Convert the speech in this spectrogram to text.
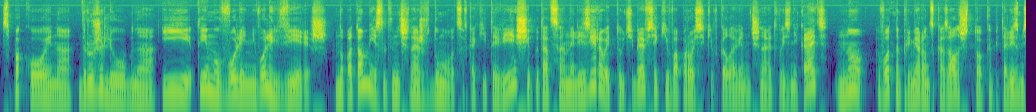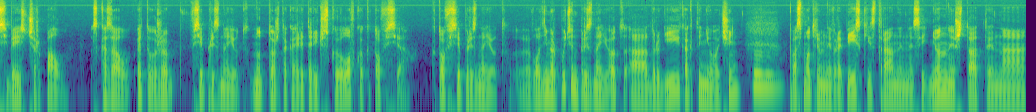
спокойно, дружелюбно, и ты ему волей-неволей веришь. Но потом, если ты начинаешь вдумываться в какие-то вещи, пытаться анализировать, то у тебя всякие вопросики в голове начинают возникать. Ну, вот, например, он сказал, что капитализм себя исчерпал сказал, это уже все признают. Ну, тоже такая риторическая уловка, кто все кто все признает. Владимир Путин признает, а другие как-то не очень. Угу. Посмотрим на европейские страны, на Соединенные Штаты, на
